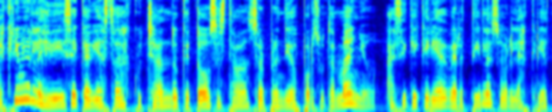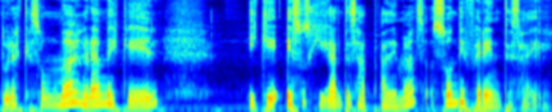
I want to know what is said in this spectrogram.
Screamer les dice que había estado escuchando que todos estaban sorprendidos por su tamaño, así que quería advertirles sobre las criaturas que son más grandes que él y que esos gigantes además son diferentes a él.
